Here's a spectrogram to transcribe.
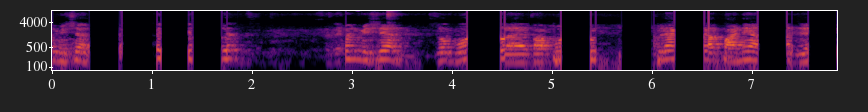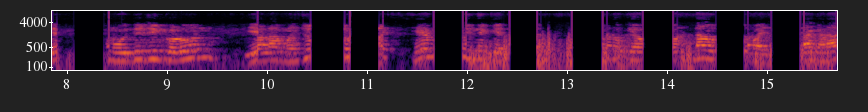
मिशन मिशन जो बोल बापू आपल्या पाणी मोदीजींकडून याला मंजूर हे मोदीने केलं. पाहिजे. त्या घरात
